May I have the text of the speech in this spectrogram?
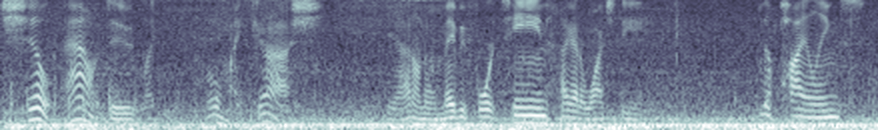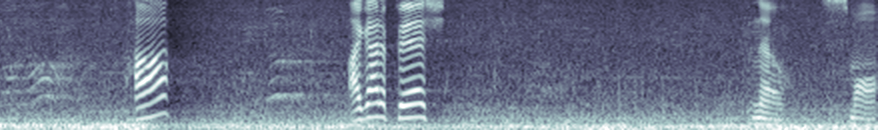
chill out, dude. Like, oh my gosh. Yeah, I don't know, maybe 14. I gotta watch the the pilings. Huh? I got a fish. No, small.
